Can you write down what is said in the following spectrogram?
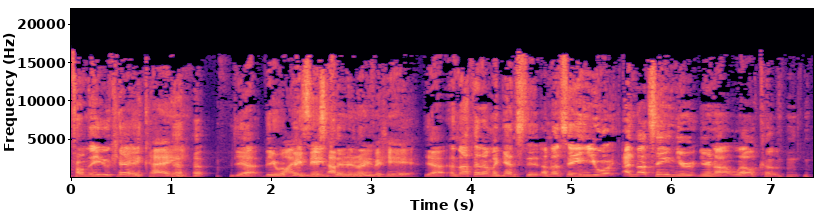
from the UK. UK. yeah, they were Why big is this names there. happening They- over here? Yeah, and not that I'm against it. I'm not saying you. Are, I'm not saying you're you're not welcome,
